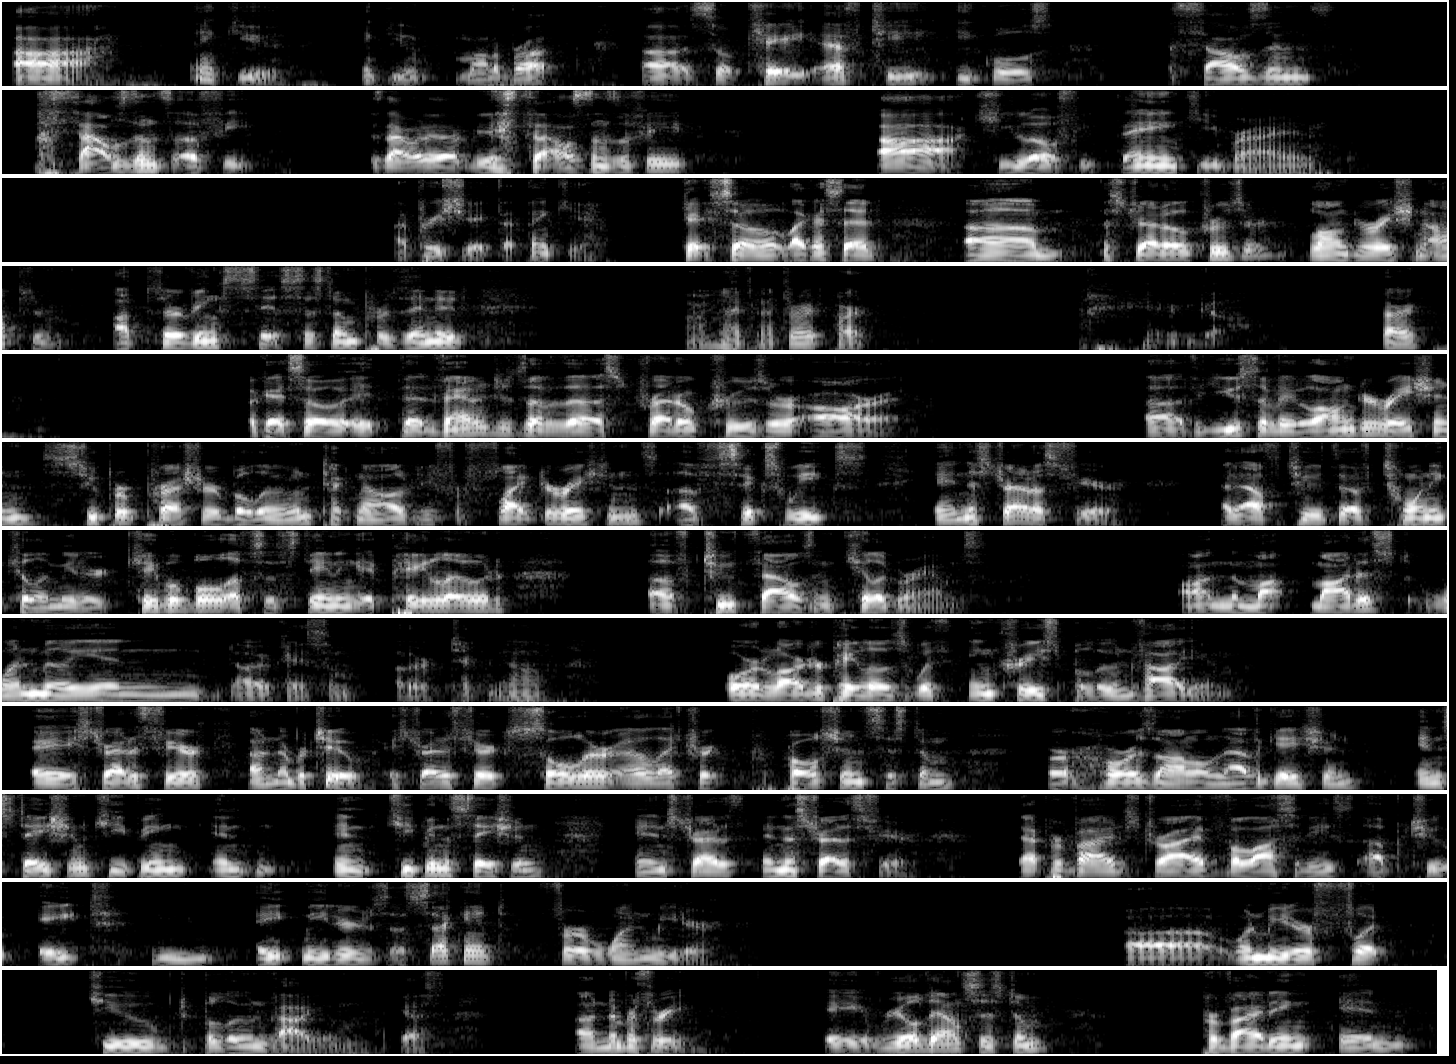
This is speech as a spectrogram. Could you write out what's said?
Ah, thank you, thank you, Monobrat. Uh, so KFT equals thousands thousands of feet. Is that what that means? Thousands of feet? Ah, kilo feet. Thank you, Brian. I appreciate that. Thank you. Okay, so like I said, um, the Strato Cruiser, long duration observ- observing system presented. Oh, I'm not even at the right part. Here we go. Sorry. Okay, so it, the advantages of the Strato Cruiser are uh, the use of a long duration super pressure balloon technology for flight durations of six weeks in the stratosphere at altitudes of 20 kilometer, capable of sustaining a payload of 2,000 kilograms. On the mo- modest 1 million, okay, some other technology, or larger payloads with increased balloon volume. A stratospheric, uh, number two, a stratospheric solar electric propulsion system for horizontal navigation in station keeping in in keeping the station in stratus in the stratosphere that provides drive velocities up to eight eight meters a second for one meter. Uh, one meter foot cubed balloon volume, I guess. Uh, number three, a reel down system providing in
